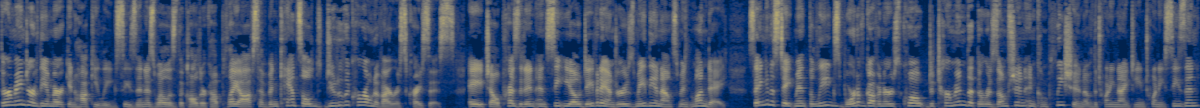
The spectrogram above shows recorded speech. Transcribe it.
The remainder of the American Hockey League season, as well as the Calder Cup playoffs, have been canceled due to the coronavirus crisis. AHL President and CEO David Andrews made the announcement Monday, saying in a statement the league's board of governors, quote, determined that the resumption and completion of the 2019-20 season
